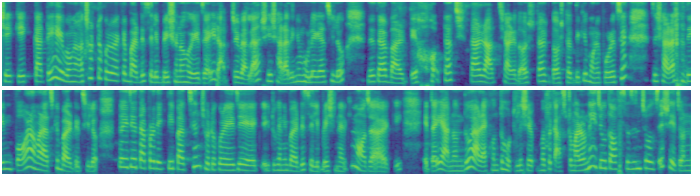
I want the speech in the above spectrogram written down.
সে কেক কাটে এবং ছোট্ট করে একটা বার্থডে সেলিব্রেশনও হয়ে যায় রাত্রেবেলা। সে সারাদিনে ভুলে গেছিল যে তার বার্থডে হঠাৎ তার রাত সাড়ে দশটার দশটার দিকে মনে পড়েছে যে সারাদিন পর আমার আজকে বার্থডে ছিল। তো এই যে তারপরে দেখতেই পাচ্ছেন ছোট করে এই যে একটুখানি বার্থডে সেলিব্রেশন আর কি, মজা আর কি, এটাই আনন্দ। আর এখন তো হোটেলে সেরকমভাবে কাস্টমারও নেই, যেহেতু অফ সিজন চলছে সেই জন্য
